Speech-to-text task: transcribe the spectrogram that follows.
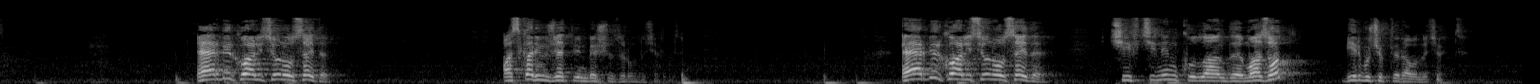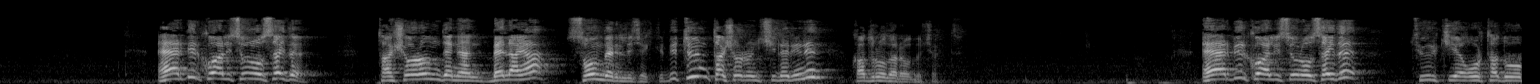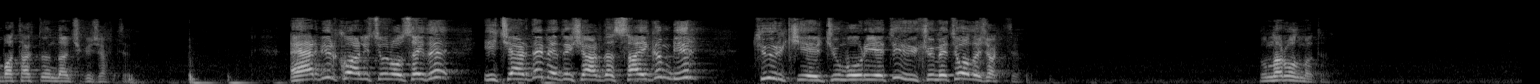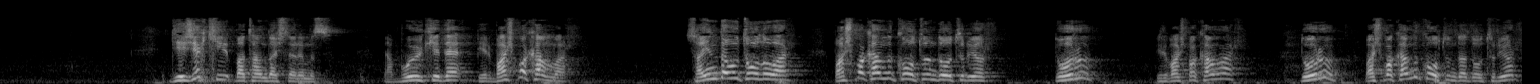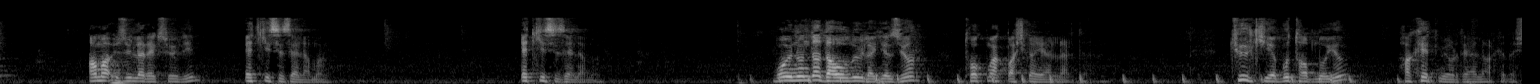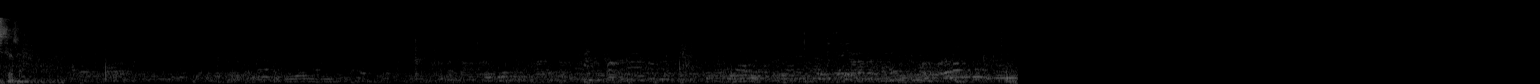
Eğer bir koalisyon olsaydı, asgari ücret 1500 lira olacaktı. Eğer bir koalisyon olsaydı, çiftçinin kullandığı mazot bir buçuk lira olacaktı. Eğer bir koalisyon olsaydı taşeron denen belaya son verilecekti. Bütün taşeron işçilerinin kadroları olacaktı. Eğer bir koalisyon olsaydı Türkiye Orta Doğu bataklığından çıkacaktı. Eğer bir koalisyon olsaydı içeride ve dışarıda saygın bir Türkiye Cumhuriyeti hükümeti olacaktı. Bunlar olmadı. Diyecek ki vatandaşlarımız, ya bu ülkede bir başbakan var. Sayın Davutoğlu var. Başbakanlık koltuğunda oturuyor. Doğru. Bir başbakan var. Doğru. Başbakanlık koltuğunda da oturuyor. Ama üzülerek söyleyeyim. Etkisiz eleman. Etkisiz eleman. Boynunda davuluyla geziyor. Tokmak başka yerlerde. Türkiye bu tabloyu hak etmiyor değerli arkadaşlarım.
